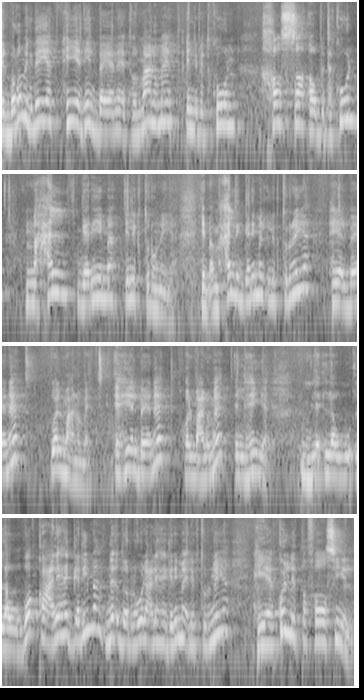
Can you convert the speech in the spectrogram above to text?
البرامج ديت هي دي البيانات والمعلومات اللي بتكون خاصة أو بتكون محل جريمة إلكترونية. يبقى محل الجريمة الإلكترونية هي البيانات والمعلومات. إيه هي البيانات والمعلومات؟ اللي هي لو لو وقع عليها الجريمة نقدر نقول عليها جريمة إلكترونية. هي كل تفاصيل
